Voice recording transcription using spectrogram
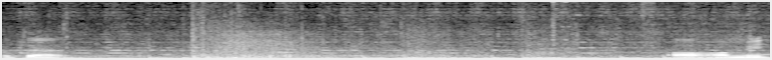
With that. Oh, on me?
